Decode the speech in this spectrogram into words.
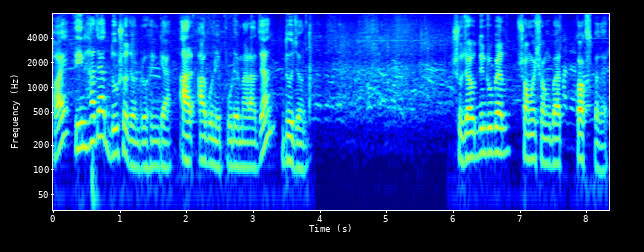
হয় তিন হাজার দুশো জন রোহিঙ্গা আর আগুনে পুড়ে মারা যান দুজন। সুজাউদ্দিন রুবেল, সময় সংবাদ, কক্সবাজার।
